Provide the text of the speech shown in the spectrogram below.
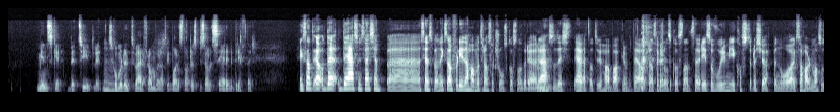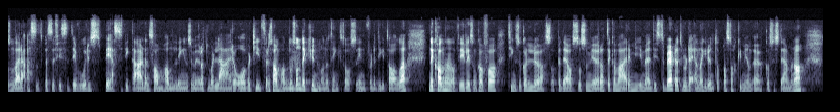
minsker betydelig. Mm. Så kommer det til å være framover at vi bare starter å spesialisere bedrifter. Ja, og det, det syns jeg er kjempe, kjempespennende, fordi det har med transaksjonskostnader å gjøre. Mm. Så det, jeg vet at du har bakgrunn for det, og transaksjonskostnadsteori. Så hvor mye koster det å kjøpe noe? Så har du masse sånn der asset specificity, hvor spesifikt er den samhandlingen som gjør at du må lære over tid for å samhandle og sånn. Mm. Det kunne man jo tenke seg også innenfor det digitale. Men det kan hende at vi liksom kan få ting som kan løse opp i det også, som gjør at det kan være mye mer distribuert. Jeg tror det er en av grunnene til at man snakker mye om økosystemer nå.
